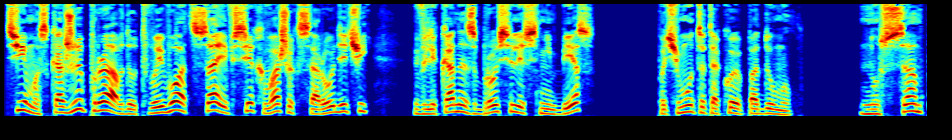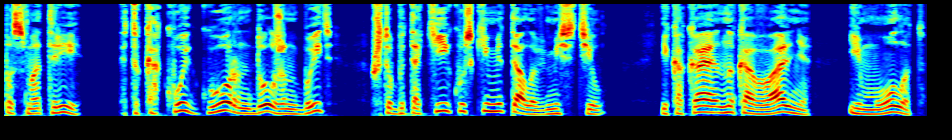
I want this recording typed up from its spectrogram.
«Тима, скажи правду, твоего отца и всех ваших сородичей великаны сбросили с небес? Почему ты такое подумал?» «Ну, сам посмотри, это какой горн должен быть, чтобы такие куски металла вместил? И какая наковальня и молот?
